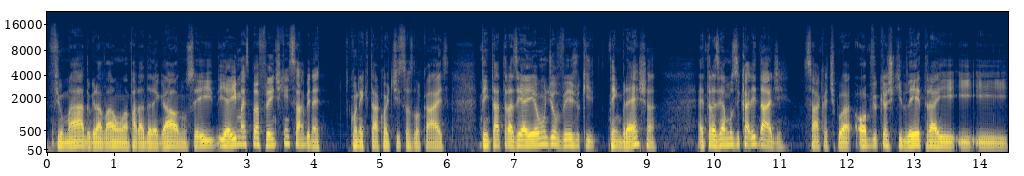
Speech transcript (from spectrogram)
filmado, gravar uma parada legal, não sei. E aí mais pra frente, quem sabe, né? Conectar com artistas locais, tentar trazer aí onde eu vejo que tem brecha, é trazer a musicalidade, saca? Tipo, é óbvio que eu acho que letra e, e,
